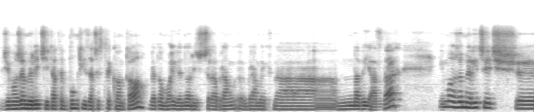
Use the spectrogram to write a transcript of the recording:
gdzie możemy liczyć na ten punkcik za czyste konto. Wiadomo, ile Norwich strzela bram, bramek na, na wyjazdach i możemy liczyć e,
